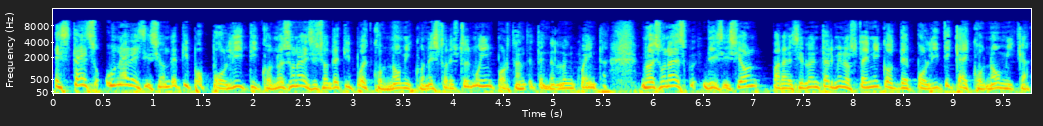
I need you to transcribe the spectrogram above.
Esta es una decisión de tipo político, no es una decisión de tipo económico, Néstor. Esto es muy importante tenerlo en cuenta. No es una decisión, para decirlo en términos técnicos, de política económica.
